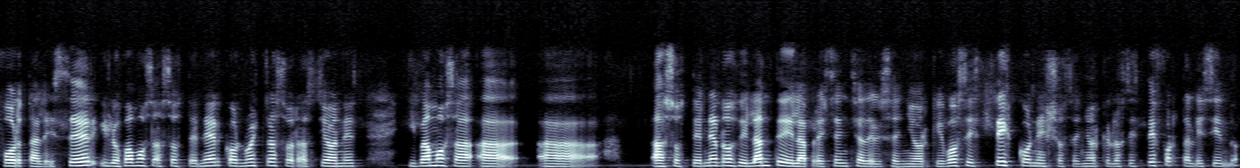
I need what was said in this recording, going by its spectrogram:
fortalecer y los vamos a sostener con nuestras oraciones y vamos a, a, sostenerlos delante de la presencia del Señor, que vos estés con ellos, Señor, que los estés fortaleciendo,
